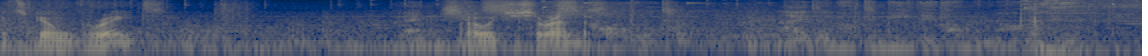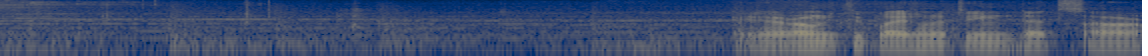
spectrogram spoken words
It's going great. Why would you surrender? Okay, There are only two players on the team that are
